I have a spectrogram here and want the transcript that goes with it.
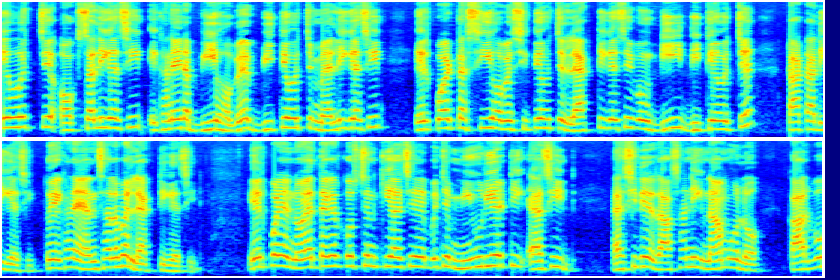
এ হচ্ছে অক্সালিক অ্যাসিড এখানে এটা বি হবে বিতে হচ্ছে ম্যালিক অ্যাসিড এরপর একটা সি হবে সিতে হচ্ছে ল্যাকটিক অ্যাসিড এবং ডি দিতে হচ্ছে টাটারিক অ্যাসিড তো এখানে অ্যান্সার হবে ল্যাকটিক অ্যাসিড এরপরে নয়ের দাগের কোশ্চেন কি আছে? বলছে মিউরিয়েটিক অ্যাসিড অ্যাসিডের রাসায়নিক নাম হলো কার্বো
